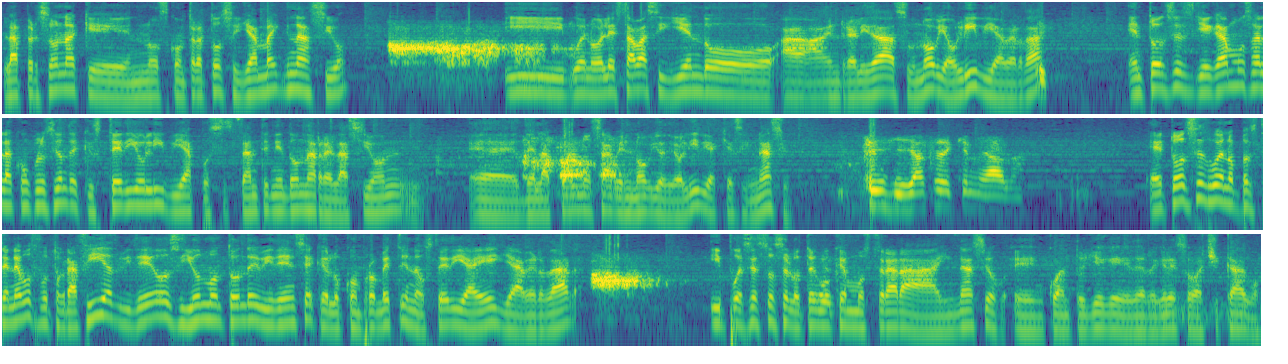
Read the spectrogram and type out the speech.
la persona que nos contrató se llama Ignacio y bueno, él estaba siguiendo a, en realidad a su novia, Olivia, ¿verdad? Entonces llegamos a la conclusión de que usted y Olivia pues están teniendo una relación eh, de la cual no sabe el novio de Olivia, que es Ignacio. Sí, sí, ya sé de quién me habla. Entonces, bueno, pues tenemos fotografías, videos y un montón de evidencia que lo comprometen a usted y a ella, ¿verdad? Y pues esto se lo tengo que mostrar a Ignacio en cuanto llegue de regreso a Chicago.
